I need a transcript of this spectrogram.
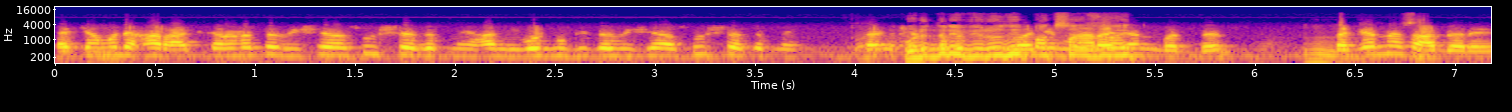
त्याच्यामध्ये हा राजकारणाचा विषय असूच शकत नाही हा निवडणुकीचा विषय असूच शकत नाही. कारण विरोधी महाराजांबद्दल सगळ्यांनाच आदर आहे.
